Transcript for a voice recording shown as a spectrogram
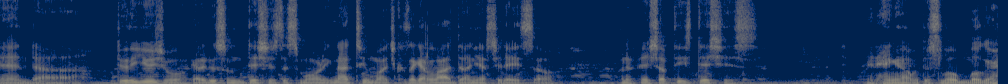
and, uh, do the usual. Got to do some dishes this morning. Not too much because I got a lot done yesterday. So I'm to finish up these dishes and hang out with this little booger.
